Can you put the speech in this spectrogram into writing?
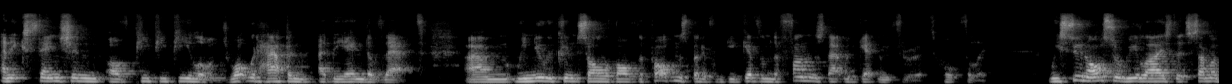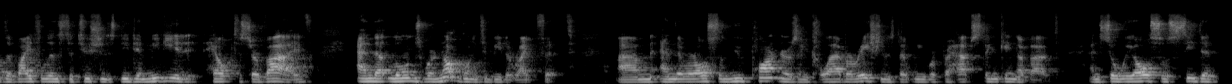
an extension of PPP loans. What would happen at the end of that? Um, we knew we couldn't solve all the problems, but if we could give them the funds, that would get them through it, hopefully. We soon also realized that some of the vital institutions need immediate help to survive and that loans were not going to be the right fit. Um, and there were also new partners and collaborations that we were perhaps thinking about. And so we also seeded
